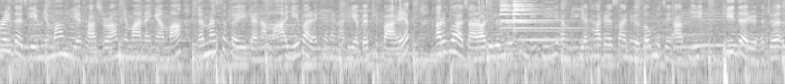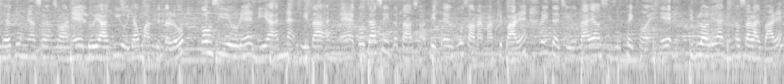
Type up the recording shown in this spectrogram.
ပ်ပရိသတ်ကြီးမြန်မာမီရထားဆိုတော့မြန်မာနိုင်ငံမှာလက်မှတ်ဆက်သွယ်ရေးကဏ္ဍမှာအရေးပါတဲ့ခက်ခဏတည်းရပဲဖြစ်ပါတယ်နောက်တစ်ခုကကျတော့ဒီလိုမျိုးဖြစ်နေဒီအမီရထားတဲ့ site တွေကိုအသုံးပြုခြင်းအပြင်ခီးတဲ့တွေအတွက်လဲကူမြန်ဆန်စွာနဲ့လိုရာခီးကိုရောက်မှာဖြစ်တယ်လို့ကုန်စီတွေရဲ့နေရာအနှံ့ဒေသအနှံ့ကိုကြားစိတ်တတစွာဖြစ်တဲ့ပို့ဆောင်နိုင်မှာဖြစ်ပါတယ်ပရိသတ်ကြီးကိုလာရောက်စီဖို့ဖိတ်ခေါ်ရင်းနဲ့ဒီဘလော်လေးကနေနှုတ်ဆက်လိုက်ပါတယ်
